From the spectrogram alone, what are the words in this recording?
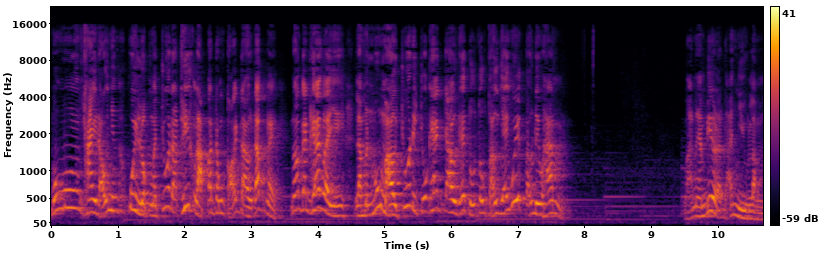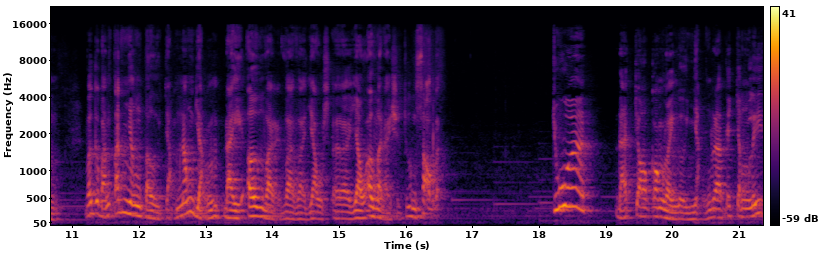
muốn muốn thay đổi những cái quy luật mà Chúa đã thiết lập ở trong cõi trời đất này. Nói cách khác là gì? Là mình muốn mời Chúa đi chỗ khác chơi để tụi tôi tự giải quyết tự điều hành. Và anh em biết là đã nhiều lần với cái bản tánh nhân từ chậm nóng giận đầy ơn và và và giàu uh, giàu ơn và đầy sự thương xót đó. Chúa đã cho con loài người nhận ra cái chân lý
